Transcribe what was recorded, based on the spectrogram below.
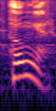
hunger.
